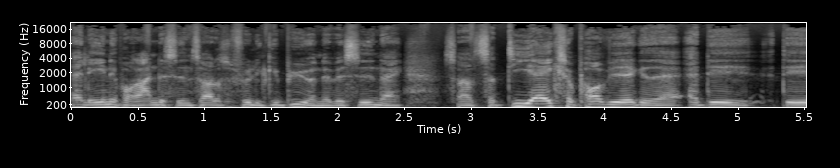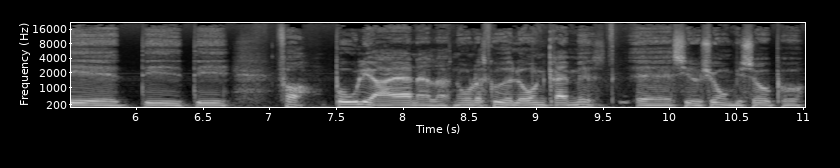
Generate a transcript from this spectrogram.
Alene på rentesiden, så er der selvfølgelig gebyrerne ved siden af. Så, så de er ikke så påvirket af, af det, det, det, det for boligejerne, eller nogen, der skal ud og låne en grimme øh, situation, vi så på,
